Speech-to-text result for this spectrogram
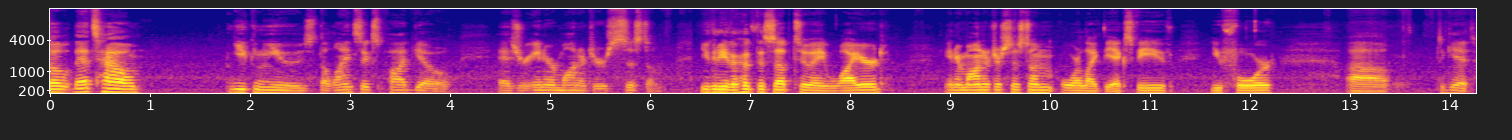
So that's how you can use the Line 6 Pod Go as your in-ear monitor system. You could either hook this up to a wired in-ear monitor system or like the XV U4 uh, to get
